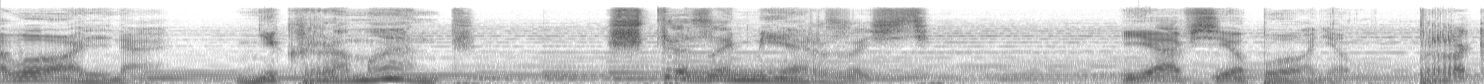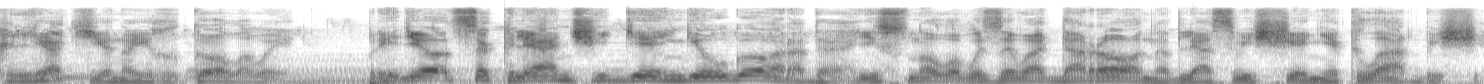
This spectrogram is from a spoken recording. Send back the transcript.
Довольно. Некромант? Что за мерзость? Я все понял. Проклятье на их головы. Придется клянчить деньги у города и снова вызывать Дарона для освещения кладбища.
